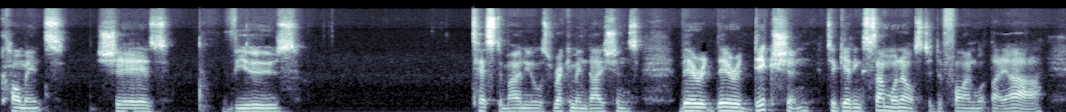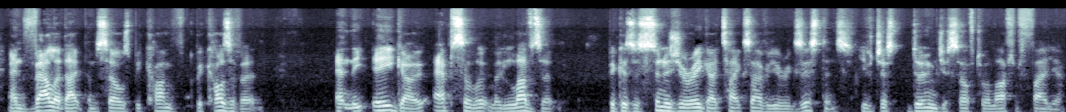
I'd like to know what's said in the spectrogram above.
comments, shares, views, testimonials, recommendations, their, their addiction to getting someone else to define what they are and validate themselves become, because of it. And the ego absolutely loves it because as soon as your ego takes over your existence, you've just doomed yourself to a life of failure.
